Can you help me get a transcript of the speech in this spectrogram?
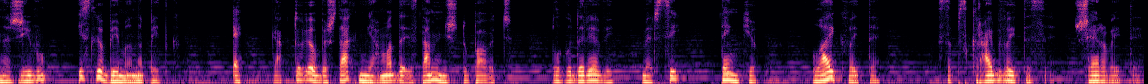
наживо и с любима напитка. Както ви обещах, няма да издам нищо повече. Благодаря ви. Мерси. Thank you. Лайквайте, Сабскрайбвайте се, шервайте.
